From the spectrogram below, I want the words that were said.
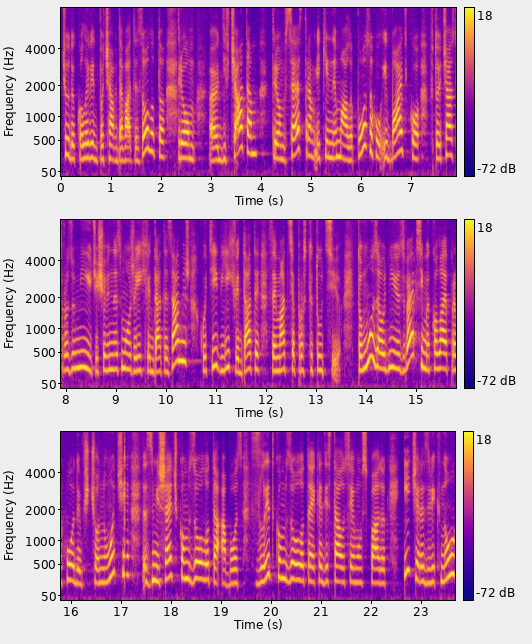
чудо, коли він почав давати золото трьом е, дівчатам, трьом сестрам, які не мали посоху, і батько в той час, розуміючи, що він не зможе їх віддати заміж, хотів їх віддати займатися проституцією. Тому за однією з версій Миколай приходив щоночі з мішечком золота або з злитком золота, яке дісталося йому в спадок, і через вікно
